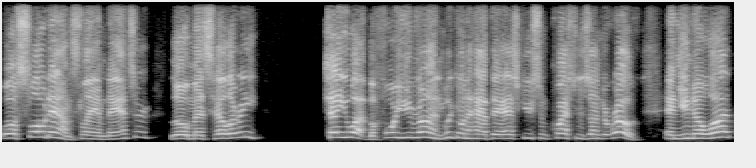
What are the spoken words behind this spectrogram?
Well, slow down, slam dancer, little Miss Hillary. Tell you what, before you run, we're going to have to ask you some questions under oath. And you know what?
